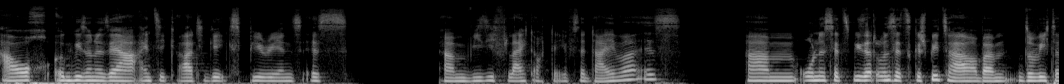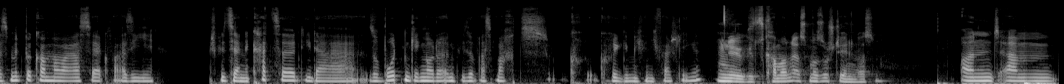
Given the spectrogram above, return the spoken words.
auch irgendwie so eine sehr einzigartige Experience ist, ähm, wie sie vielleicht auch Dave the Diver ist. Ähm, ohne es jetzt, wie gesagt, ohne es jetzt gespielt zu haben, aber so wie ich das mitbekommen habe, war es ja quasi, spielt ja eine Katze, die da so Botengänge oder irgendwie sowas macht. Korrigiere mich, wenn ich falsch liege. Nö, das kann man erstmal so stehen lassen. Und ähm,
